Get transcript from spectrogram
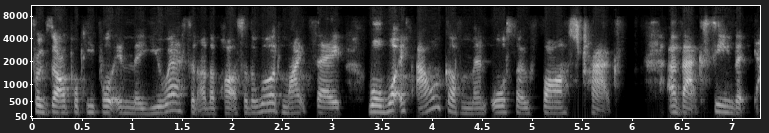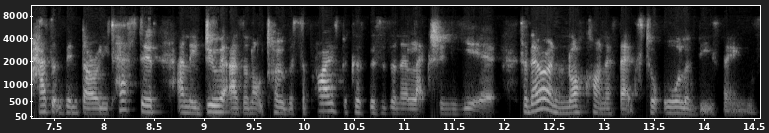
For example, people in the US and other parts of the world might say, well, what if our government also fast tracks a vaccine that hasn't been thoroughly tested and they do it as an October surprise because this is an election year? So there are knock on effects to all of these things.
